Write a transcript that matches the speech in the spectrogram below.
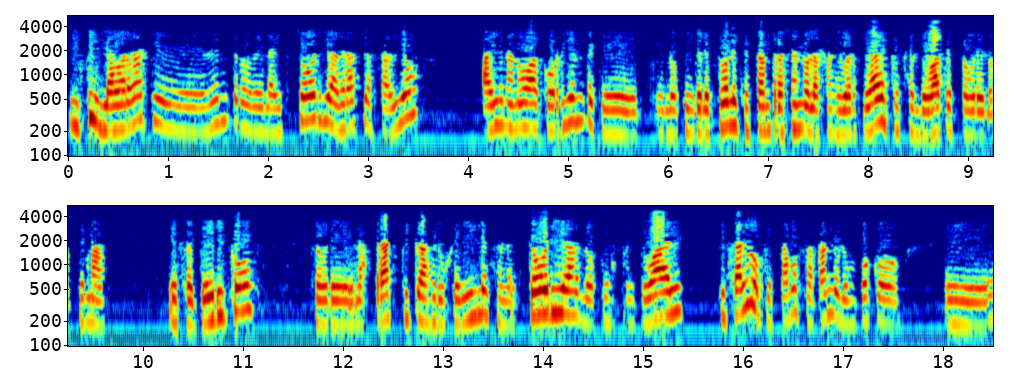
Y sí, la verdad que dentro de la historia, gracias a Dios, hay una nueva corriente que, los intelectuales están trayendo a las universidades, que es el debate sobre los temas esotéricos, sobre las prácticas brujeriles en la historia, lo que es ritual, que es algo que estamos sacándole un poco eh,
